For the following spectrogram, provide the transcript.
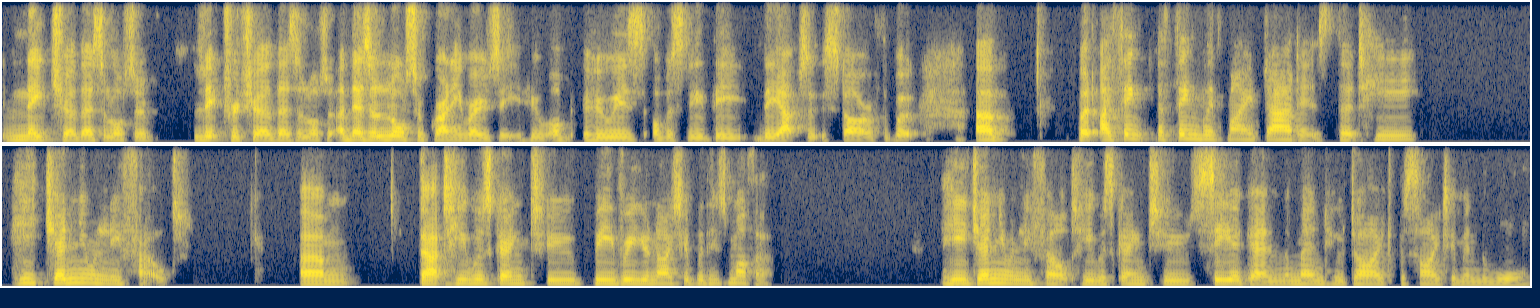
nature, there's a lot of literature, there's a lot of, and there's a lot of Granny Rosie, who who is obviously the the absolute star of the book. Um, but I think the thing with my dad is that he he genuinely felt um, that he was going to be reunited with his mother. He genuinely felt he was going to see again the men who died beside him in the war.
